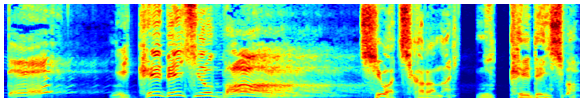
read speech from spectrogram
て。日経電子のバーン知は力なり。日経電子版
